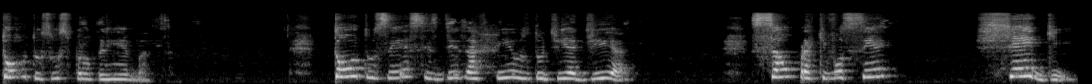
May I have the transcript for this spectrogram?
todos os problemas, todos esses desafios do dia a dia são para que você chegue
